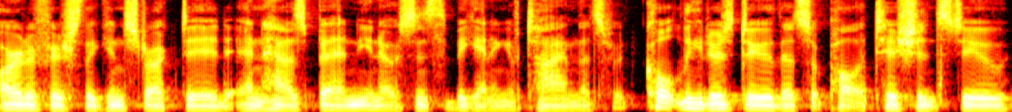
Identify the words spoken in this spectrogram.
artificially constructed and has been, you know, since the beginning of time. That's what cult leaders do. That's what politicians do.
